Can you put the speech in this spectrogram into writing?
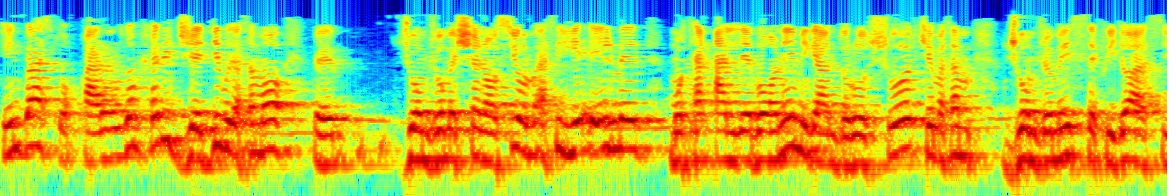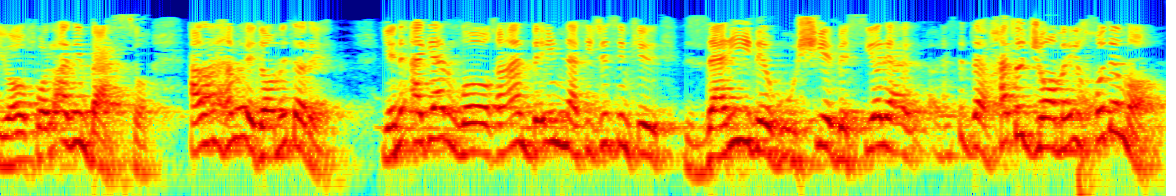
این بحث تو قرار خیلی جدی بود. اصلا ما جمجمه شناسی و اصلا یه علم متقلبانه میگن درست شد که مثلا جمجمه سفیدا از سیاه فلان از این بحثا الان همه ادامه داره. یعنی اگر واقعا به این نتیجه رسیم که ضریب هوشی بسیاری حتی جامعه خود ما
